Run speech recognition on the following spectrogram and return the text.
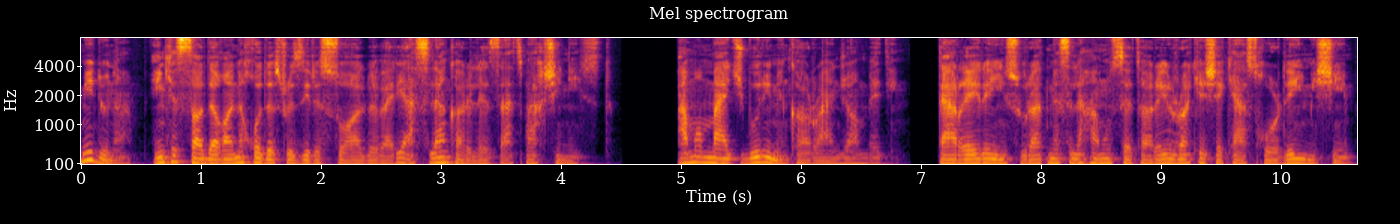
می‌دونم اینکه صادقانه خودت رو زیر سوال ببری اصلا کار لذت بخشی نیست. اما مجبوریم این کار رو انجام بدیم. در غیر این صورت مثل همون ستاره راک شکست خورده ای میشیم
